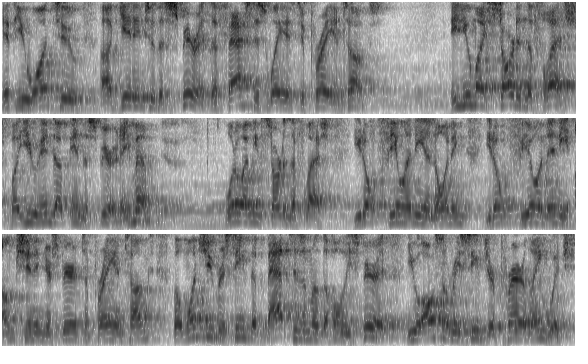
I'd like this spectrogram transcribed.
If you want to uh, get into the Spirit, the fastest way is to pray in tongues. You might start in the flesh, but you end up in the Spirit. Amen. Yes. What do I mean start in the flesh? You don't feel any anointing, you don't feel any unction in your spirit to pray in tongues. But once you've received the baptism of the Holy Spirit, you also received your prayer language.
